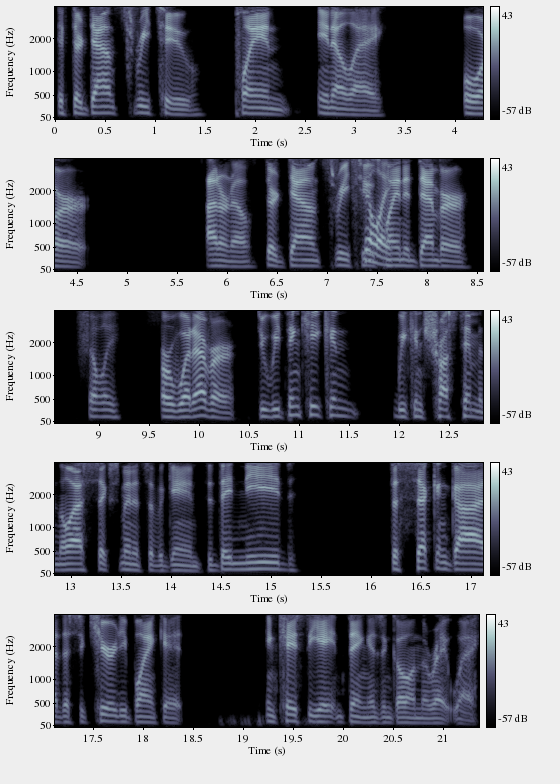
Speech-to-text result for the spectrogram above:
if they're down 3 2 playing in LA, or I don't know, they're down 3 2 playing in Denver, Philly, or whatever, do we think he can, we can trust him in the last six minutes of a game? Did they need the second guy, the security blanket in case the Ayton thing isn't going the right way?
